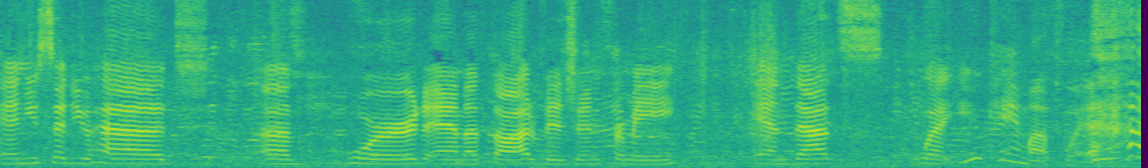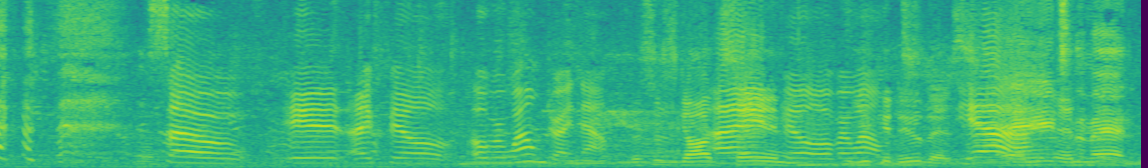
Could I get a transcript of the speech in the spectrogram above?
and you said you had a word and a thought, vision for me, and that's what you came up with. so it, I feel overwhelmed right now. This is God I saying you could do this. Yeah. Hey, to the man.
